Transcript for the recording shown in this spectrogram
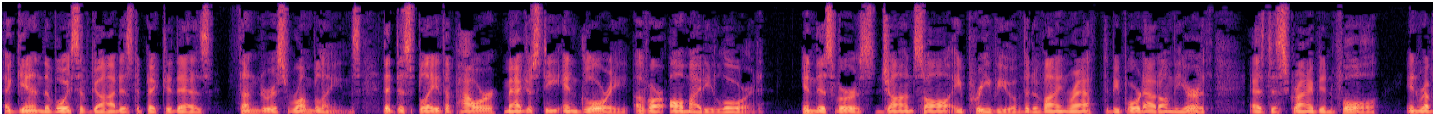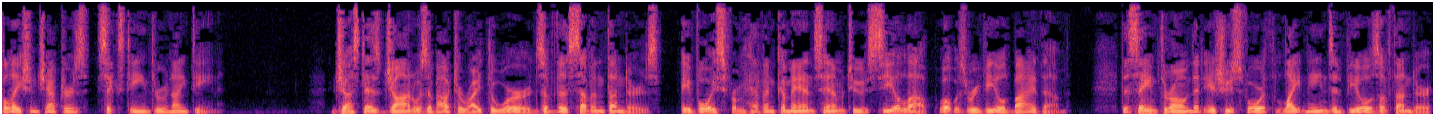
Again, the voice of God is depicted as thunderous rumblings that display the power, majesty, and glory of our Almighty Lord. In this verse, John saw a preview of the divine wrath to be poured out on the earth, as described in full in Revelation chapters 16 through 19. Just as John was about to write the words of the seven thunders, a voice from heaven commands him to seal up what was revealed by them. The same throne that issues forth lightnings and peals of thunder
